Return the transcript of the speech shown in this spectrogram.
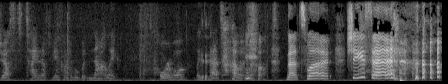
just tight enough to be uncomfortable but not like horrible. Like that's how it felt. That's what she said.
